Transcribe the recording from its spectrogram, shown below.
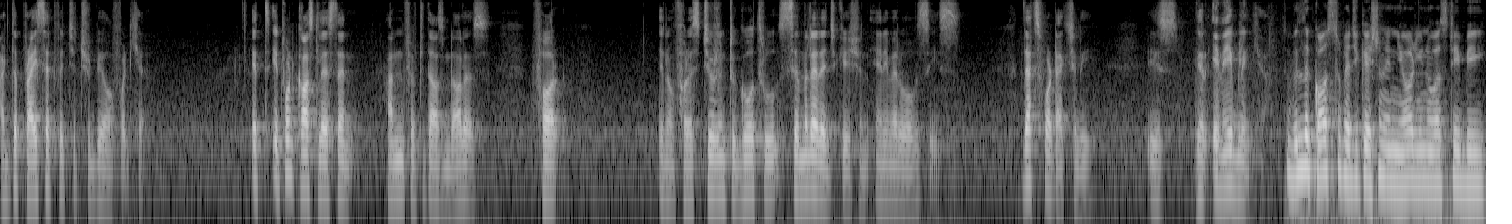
at the price at which it should be offered here. It, it won't cost less than $150,000 for you know, for a student to go through similar education anywhere overseas. That's what actually is we are enabling here. So will the cost of education in your university be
